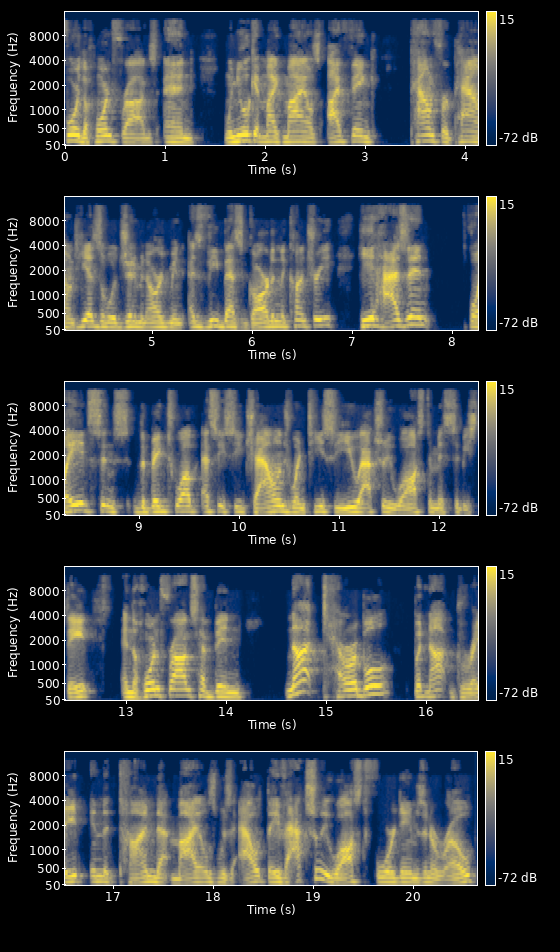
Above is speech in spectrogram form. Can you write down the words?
for the Horn Frogs, and when you look at Mike Miles, I think pound for pound, he has a legitimate argument as the best guard in the country. He hasn't played since the Big 12 SEC Challenge when TCU actually lost to Mississippi State. And the Horned Frogs have been not terrible, but not great in the time that Miles was out. They've actually lost four games in a row,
